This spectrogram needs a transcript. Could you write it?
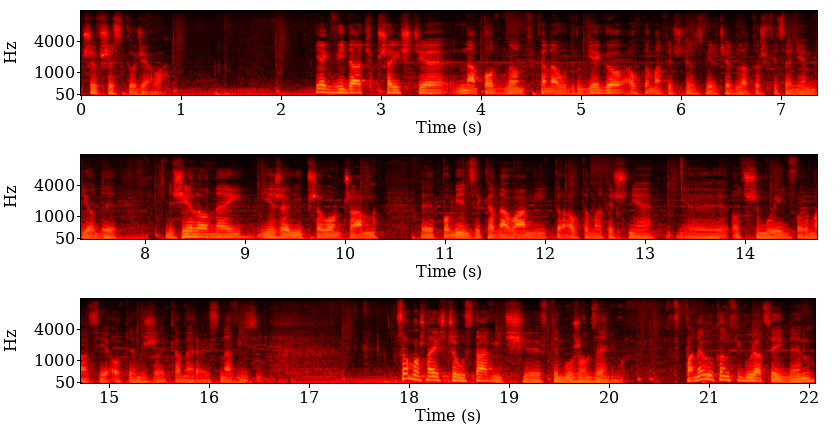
czy wszystko działa. Jak widać, przejście na podgląd kanału drugiego automatycznie odzwierciedla to świeceniem diody zielonej. Jeżeli przełączam y, pomiędzy kanałami, to automatycznie y, otrzymuję informację o tym, że kamera jest na wizji. Co można jeszcze ustawić y, w tym urządzeniu? W panelu konfiguracyjnym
